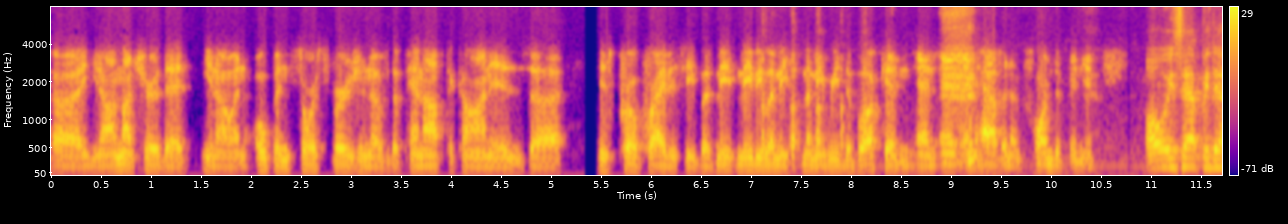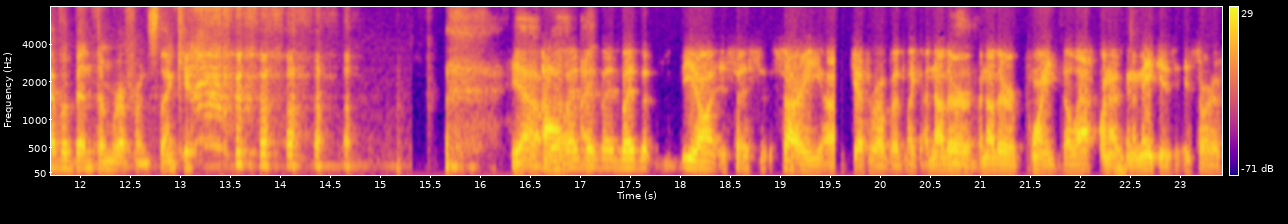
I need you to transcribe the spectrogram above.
Uh, you know, I'm not sure that you know an open source version of the Panopticon is uh, is pro privacy, but may, maybe let me let me read the book and, and and and have an informed opinion. Always happy to have a Bentham reference. Thank you. yeah, uh, well, but, I, but, but, but, but you know, so, so, sorry, uh, Jethro, but like another another point, the last point I was going to make is is sort of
